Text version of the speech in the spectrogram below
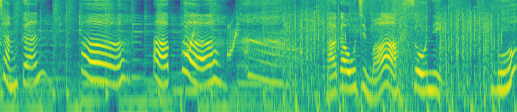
잠깐. 아, 아파. 다가오지 마, 소닉. 뭐?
